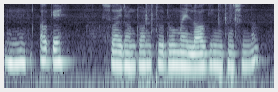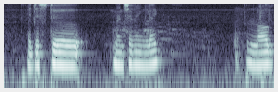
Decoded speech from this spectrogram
mm, okay. So I don't want to do my logging function now. I just uh, mentioning like log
